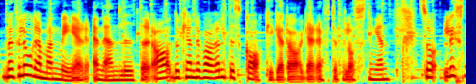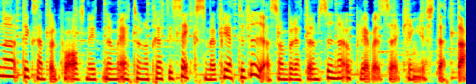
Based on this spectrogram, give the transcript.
Men förlorar man mer än en liter, ja då kan det vara lite skakiga dagar efter förlossningen. Så lyssna till exempel på avsnitt nummer 136 med PT-Fia som berättar om sina upplevelser kring just detta.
